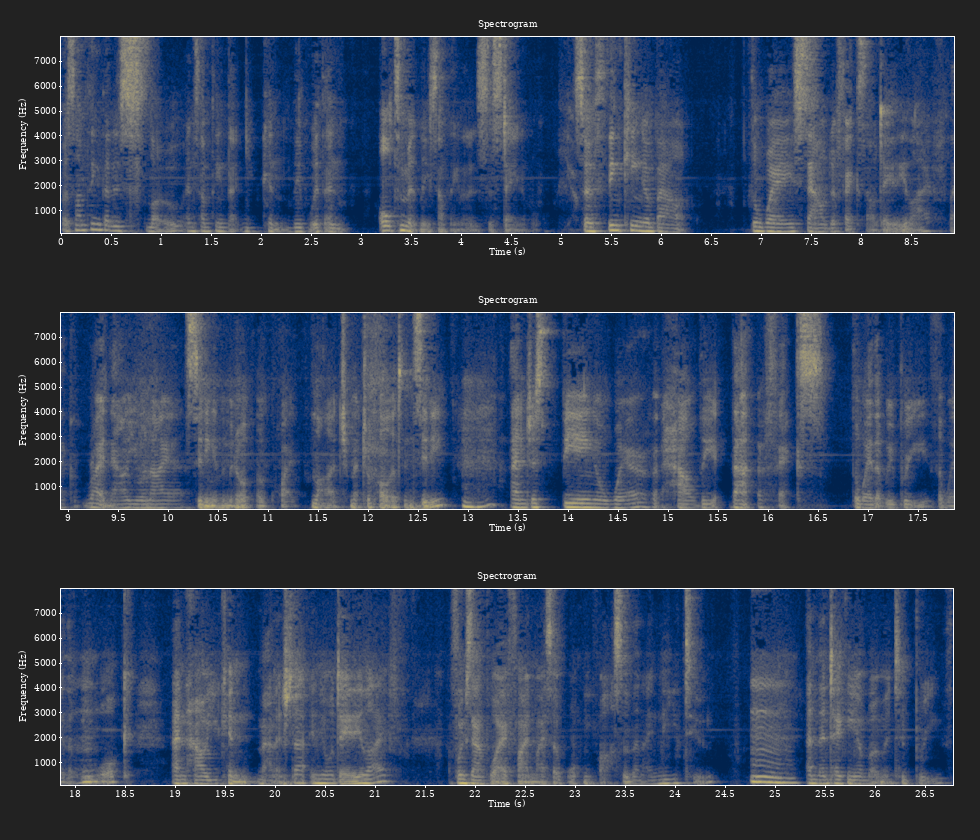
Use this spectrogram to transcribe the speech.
but something that is slow and something that you can live with and ultimately something that is sustainable. So thinking about the way sound affects our daily life. Like right now, you and I are sitting in the middle of a quite large metropolitan city, mm-hmm. and just being aware of how the that affects the way that we breathe, the way that we mm-hmm. walk, and how you can manage that in your daily life. For example, I find myself walking faster than I need to, Mm. and then taking a moment to breathe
